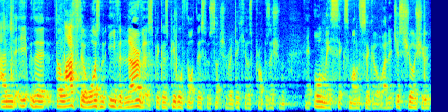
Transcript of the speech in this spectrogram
And it, the, the laughter wasn't even nervous because people thought this was such a ridiculous proposition uh, only six months ago. And it just shows you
